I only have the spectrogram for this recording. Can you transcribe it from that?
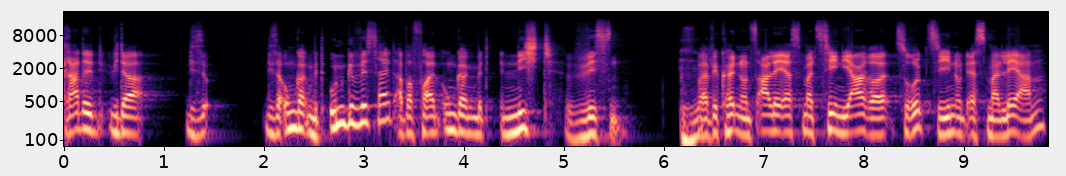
gerade wieder diese, dieser Umgang mit Ungewissheit, aber vor allem Umgang mit Nichtwissen. Mhm. Weil wir könnten uns alle erstmal zehn Jahre zurückziehen und erstmal lernen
